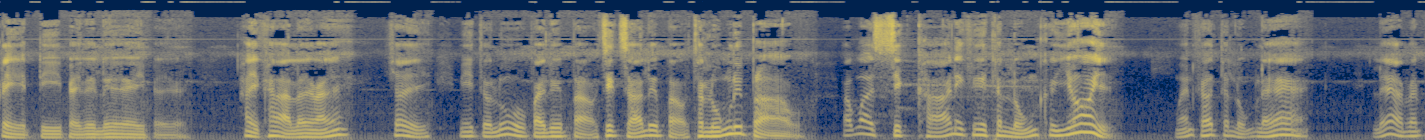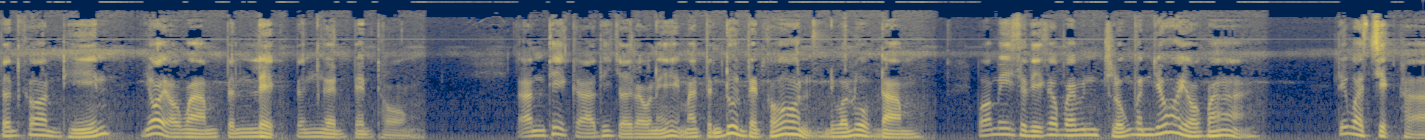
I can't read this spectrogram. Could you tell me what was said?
เกรดดีไปเรื่อยๆไปให้ค่าอะไรไหมใช่ มีตัวรู้ไปหรือเปล่า ศึกษาหรือเปล่าถลุงหรือเปล่าคำว่าศิกขานี่คือถลุงคือย่อย เหมือนเขาถลุงแล้วแล้วมันเป็นก้อนหิน ย่อยออกมาเป็นเหล็กเป็นเงินเป็นทอง อันที่กายที่ใจเรานี้ มันเป็นดุ้นเป็นก้อนหรือว่ารูปดำ พอมีสติเข้าไปมันหลงมันย่อยออกมาเรียกว่าสิกขา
